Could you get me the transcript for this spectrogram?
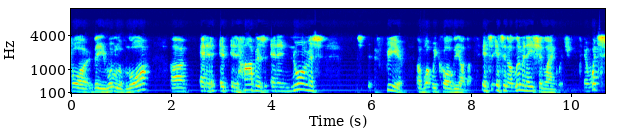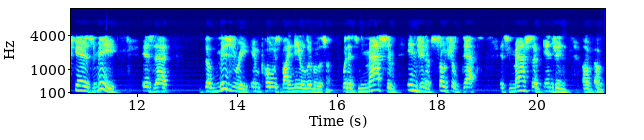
for the rule of law. Uh, and it, it, it harbors an enormous fear of what we call the other. It's, it's an elimination language. And what scares me is that the misery imposed by neoliberalism, with its massive engine of social death, its massive engine of, of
